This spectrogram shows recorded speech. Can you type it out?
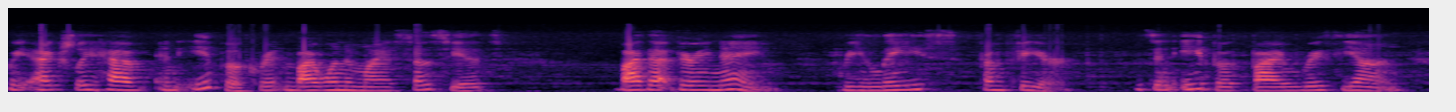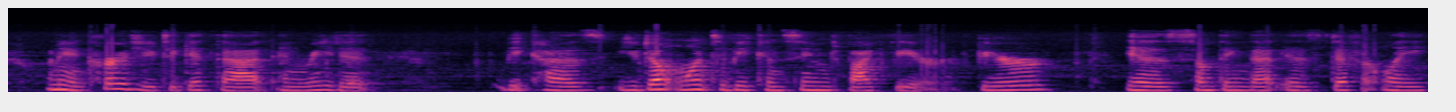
We actually have an ebook written by one of my associates by that very name, Release from Fear. It's an ebook by Ruth Young. I want to encourage you to get that and read it because you don't want to be consumed by fear. Fear is something that is definitely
